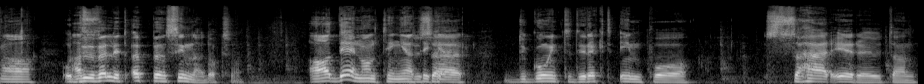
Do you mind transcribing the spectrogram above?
Ja. Och Alltså, du är väldigt öppensinnad också. ja, det är någonting jag Du, tycker. här, du går inte direkt in på så här är det, utan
